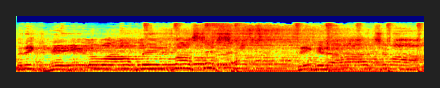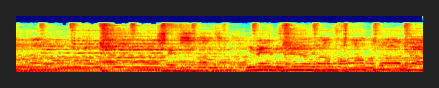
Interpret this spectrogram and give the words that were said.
dat ik helemaal blind was. Zeg schat, denk dat maar. Zeg schat, je bent heel wat van vandaag.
